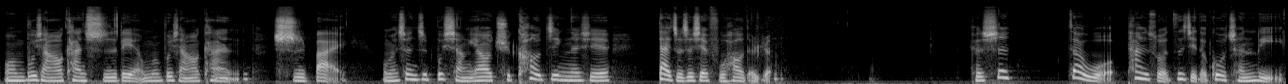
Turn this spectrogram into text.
我们不想要看失恋，我们不想要看失败，我们甚至不想要去靠近那些带着这些符号的人。可是，在我探索自己的过程里，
